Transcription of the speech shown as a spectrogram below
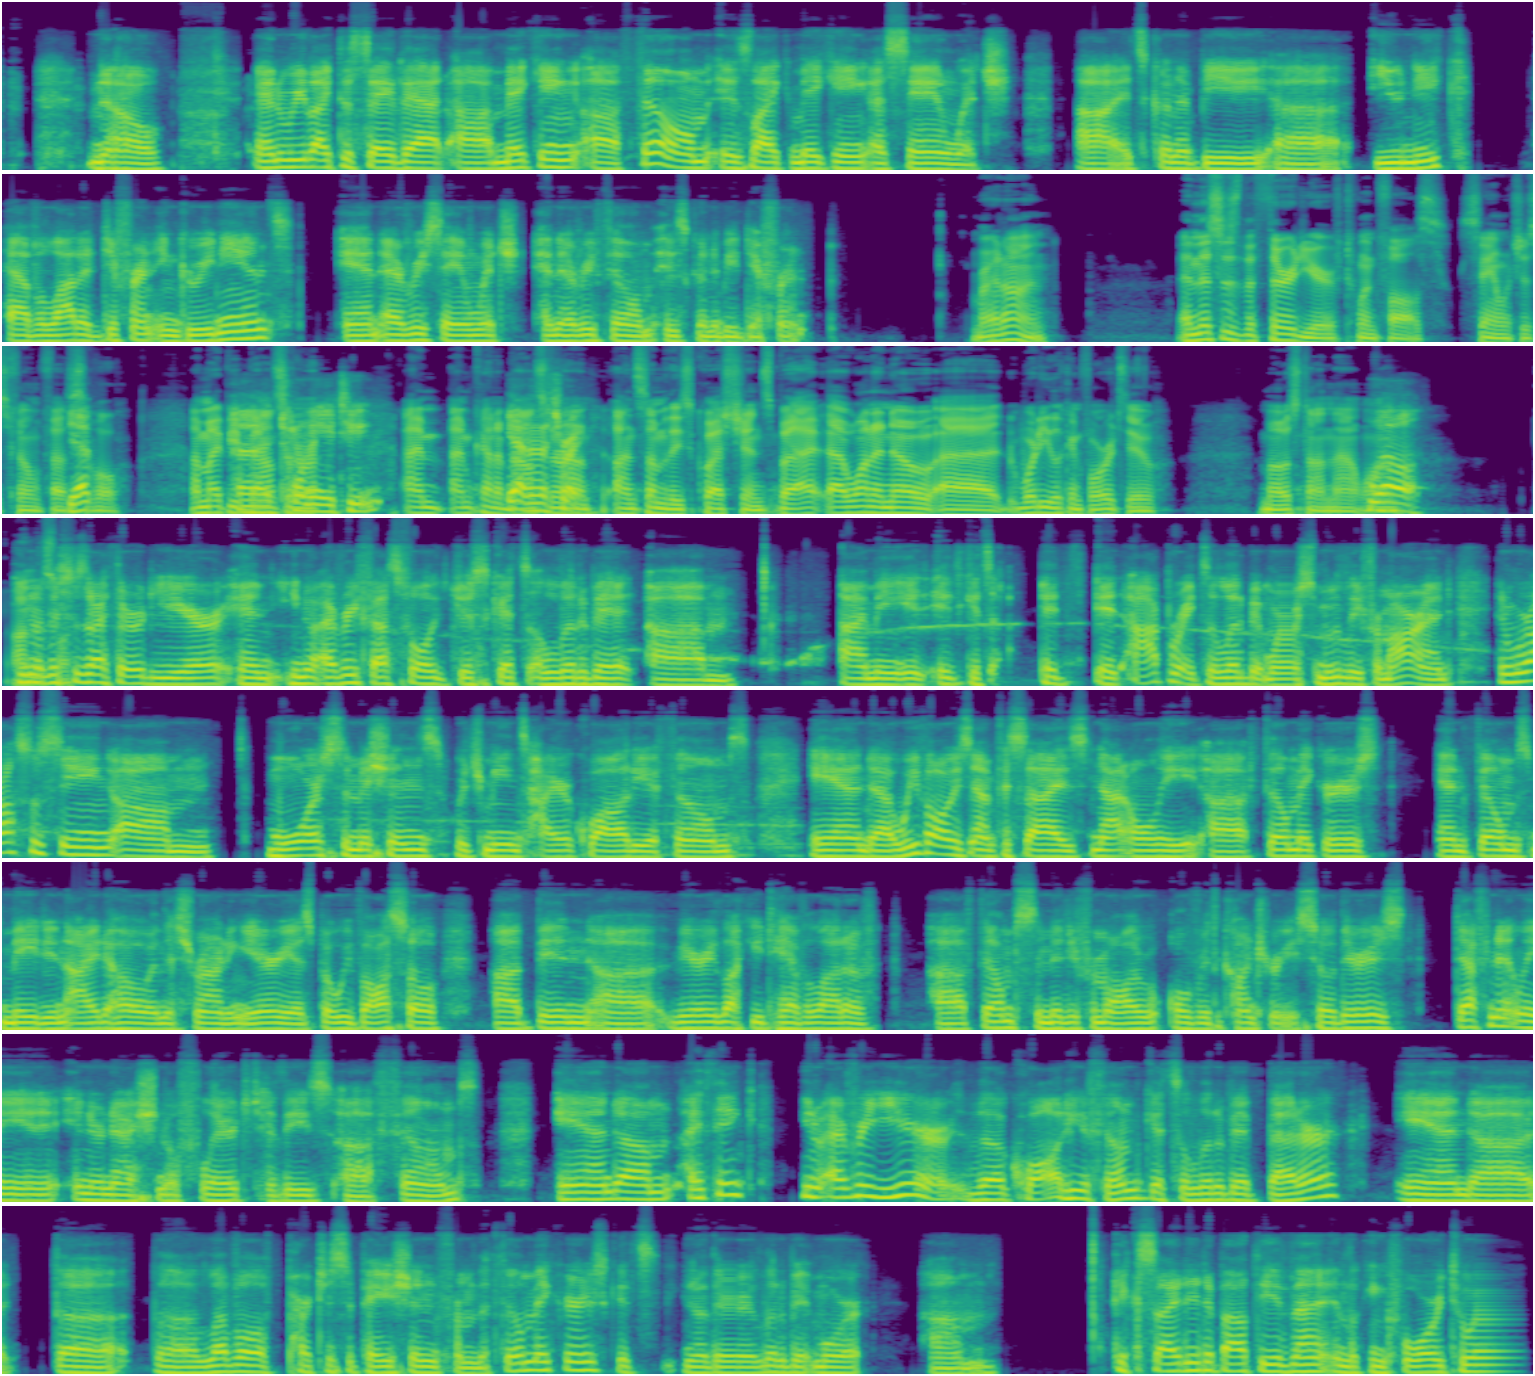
No. And we like to say that uh, making a film is like making a sandwich. Uh, it's going to be uh, unique, have a lot of different ingredients, and every sandwich and every film is going to be different. Right on. And this is the third year of Twin Falls Sandwiches Film Festival. I might be Uh, bouncing around. 2018. I'm I'm kind of Yeah, bouncing that's right. on some of these questions, but I, I want to know uh, what are you looking forward to most on that one? Well, on you know, this one? is our third year, and you know, every festival just gets a little bit. Um, I mean, it, it gets it it operates a little bit more smoothly from our end, and we're also seeing um, more submissions, which means higher quality of films. And uh, we've always emphasized not only uh, filmmakers and films made in Idaho and the surrounding areas, but we've also uh, been uh, very lucky to have a lot of uh, films submitted from all over the country. So there is definitely an international flair to these uh, films. And um, I think, you know, every year the quality of film gets a little bit better and uh, the, the level of participation from the filmmakers gets, you know, they're a little bit more um, excited about the event and looking forward to it.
